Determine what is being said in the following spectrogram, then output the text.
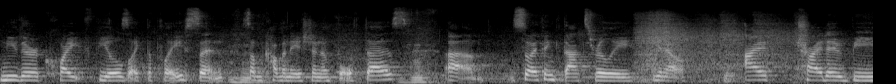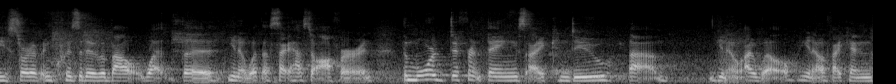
neither quite feels like the place and mm-hmm. some combination of both does mm-hmm. um, so i think that's really you know i try to be sort of inquisitive about what the you know what the site has to offer and the more different things i can do um, you know i will you know if i can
